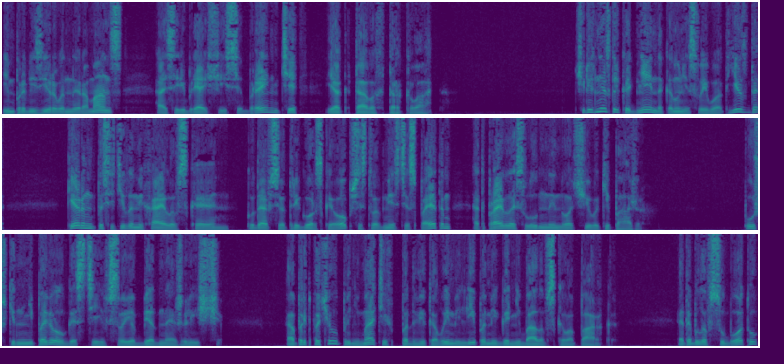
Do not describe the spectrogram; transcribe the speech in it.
импровизированный романс о серебрящейся Бренте и октавах Тарквата. Через несколько дней накануне своего отъезда Керн посетила Михайловское, куда все Тригорское общество вместе с поэтом отправилось лунной ночью в экипажах. Пушкин не повел гостей в свое бедное жилище, а предпочел принимать их под вековыми липами Ганнибаловского парка. Это было в субботу,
